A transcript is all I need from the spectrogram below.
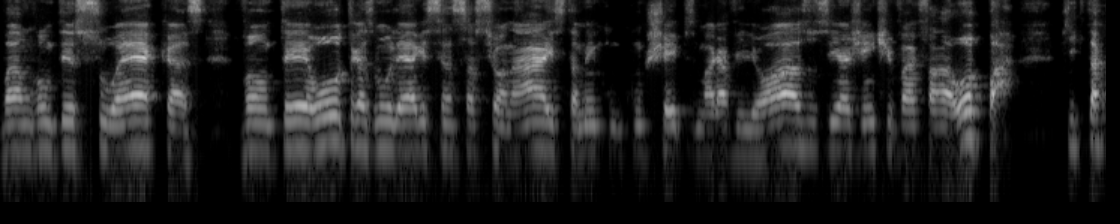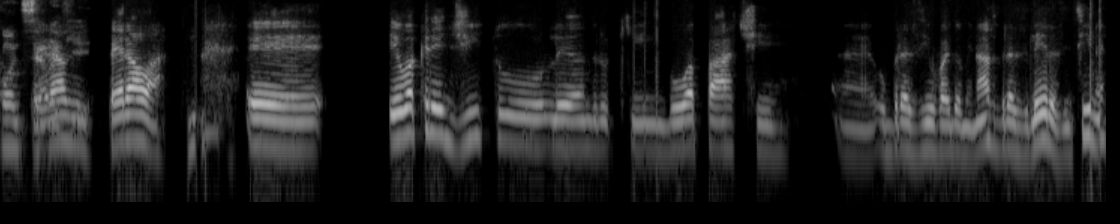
vão, vão ter suecas, vão ter outras mulheres sensacionais, também com, com shapes maravilhosos, e a gente vai falar: opa, o que está acontecendo pera, aqui? Pera lá. É, eu acredito, Leandro, que em boa parte é, o Brasil vai dominar, as brasileiras em si, né?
